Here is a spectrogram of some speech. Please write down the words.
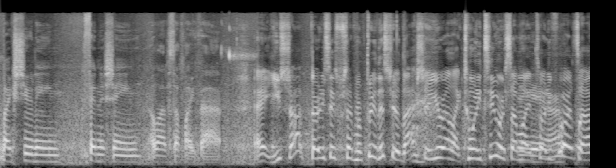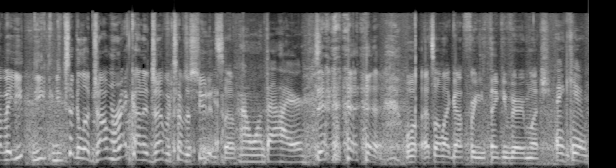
like shooting, finishing, a lot of stuff like that. Hey, you shot 36% from three this year. Last year you were at like 22 or something like 24. So I mean, you, you, you, took a little Ja Morant kind of jump in terms of shooting. Yeah, so I want that higher. well, that's all I got for you. Thank you very much. Thank you.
